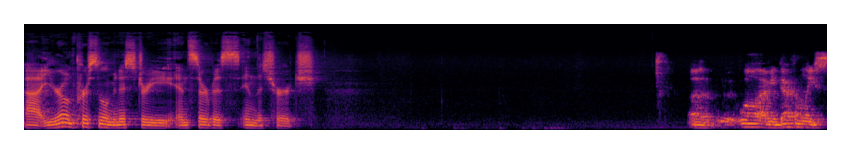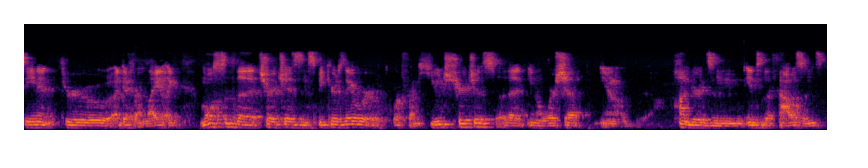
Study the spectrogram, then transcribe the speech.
uh, your own personal ministry and service in the church? Uh, well, I mean, definitely seen it through a different light. Like most of the churches and speakers there were, were from huge churches that, you know, worship, you know, hundreds and into the thousands.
